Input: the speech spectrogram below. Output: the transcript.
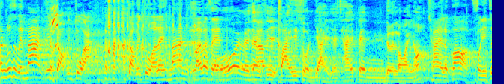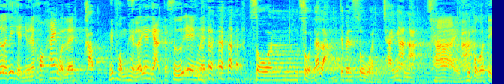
มันรู้สึกเป็นบ้านนี่เจาะเป็นจั่วเจาะเป็นจั่วเลยบ้านร้อยเปอร์เซ็นต์โอ้ยไม่ใช่สิไฟส่วนใหญ่จะใช้เป็นเดินลอยเนาะใช่แล้วก็เฟอร์นิเจอร์ที่เห็นอยู่เนี่ยเขาให้หมดเลยครับนี่ผมเห็นแล้วยังอยากจะซื้อเองเลย โซนส่วนด้านหลังจะเป็นส่วนใช้งานหนักใช่คือปกติ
